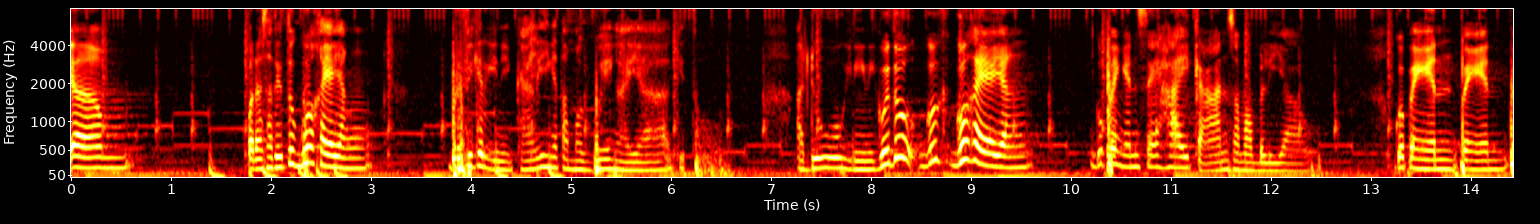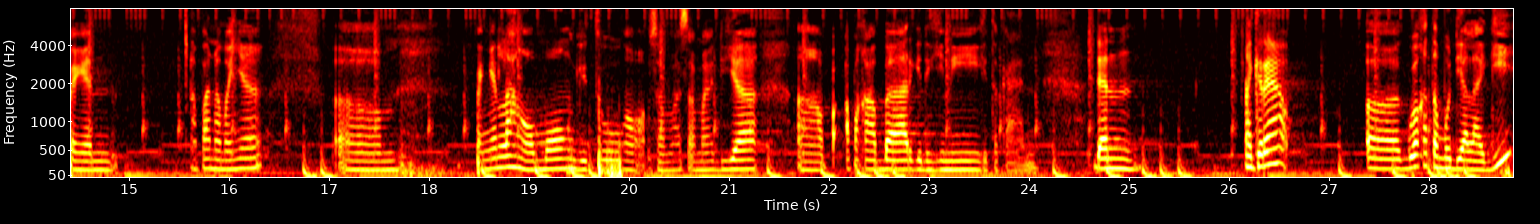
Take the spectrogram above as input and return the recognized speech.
um, pada saat itu gue kayak yang berpikir gini, kali inget sama gue nggak ya gitu. Aduh, gini nih, gue tuh gue gue kayak yang gue pengen say hi kan sama beliau. Gue pengen pengen pengen apa namanya um, pengen lah ngomong gitu sama sama dia uh, apa, kabar gini-gini gitu kan dan akhirnya uh, gue ketemu dia lagi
